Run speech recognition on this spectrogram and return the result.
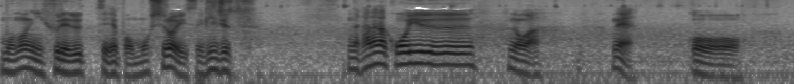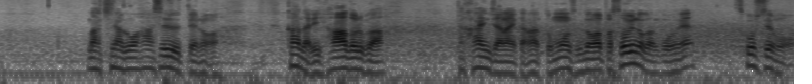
ものに触れるってやっぱ面白いですね技術。なかなかこういうのがねこう街中を走るっていうのはかなりハードルが高いんじゃないかなと思うんですけどやっぱそういうのがこうね少しでも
